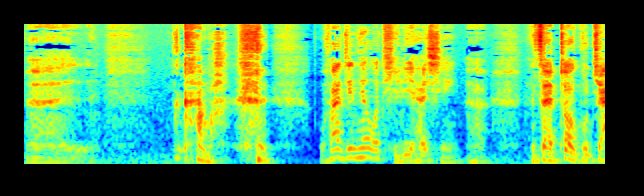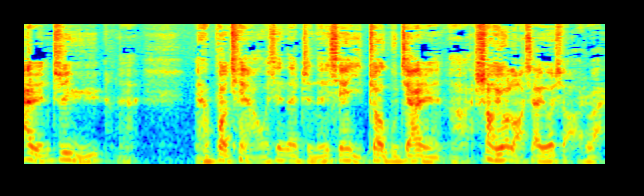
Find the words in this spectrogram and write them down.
呃，看吧，我发现今天我体力还行啊，在照顾家人之余啊，抱歉啊，我现在只能先以照顾家人啊，上有老下有小是吧？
